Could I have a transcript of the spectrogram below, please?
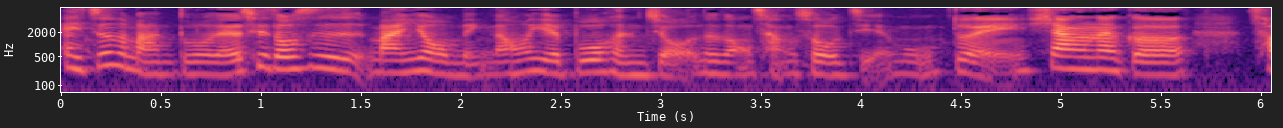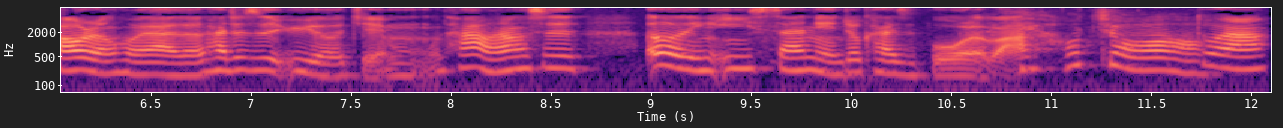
哎，真的蛮多的，而且都是蛮有名，然后也播很久那种长寿节目。对，像那个超人回来了，它就是育儿节目，它好像是二零一三年就开始播了吧？好久哦。对啊。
